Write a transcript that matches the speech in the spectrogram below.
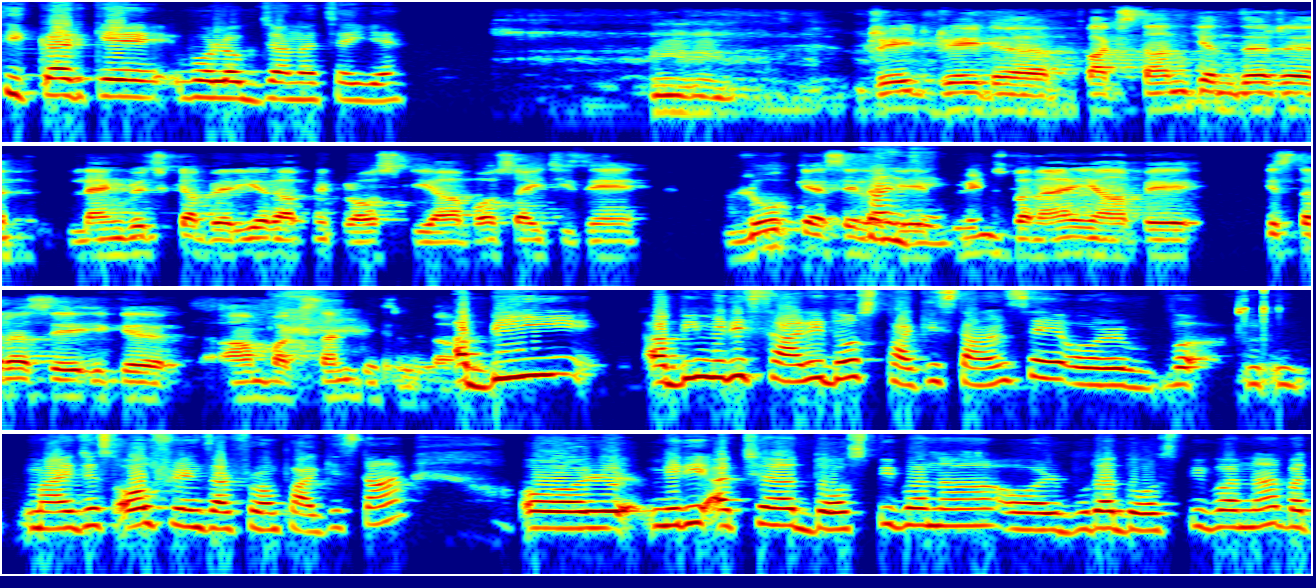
ठीक करके वो लोग जाना चाहिए। ग्रेट ग्रेट पाकिस्तान के अंदर लैंग्वेज का बैरियर आपने क्रॉस किया। बहुत सारी चीज़ें लोग कैसे हाँ लगे? फ्रेंड्स बनाए यहाँ पे। किस तरह से एक आम पाकिस्तानी कैसे लगा अभी अभी मेरे सारे दोस्त पाकिस्तान से और my just all friends are from Pakistan और मेरी अच्छा दोस्त भी बना और बुरा दोस्त भी बना but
